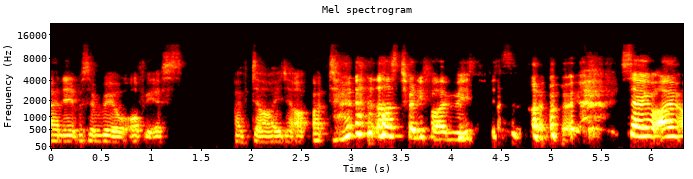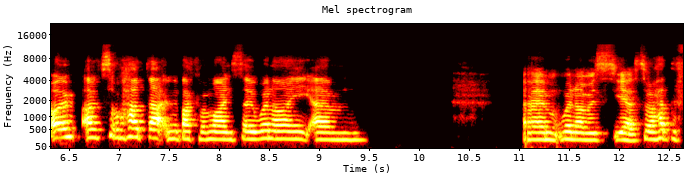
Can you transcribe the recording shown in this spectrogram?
and it was a real obvious I've died at the last 25 meters. so I, I've sort of had that in the back of my mind. So when I um um when I was yeah, so I had the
